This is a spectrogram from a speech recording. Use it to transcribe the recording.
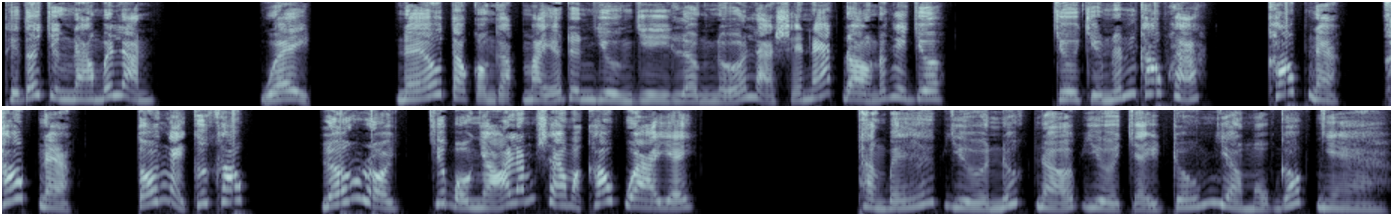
thì tới chừng nào mới lành? Wait, nếu tao còn gặp mày ở trên giường gì lần nữa là sẽ nát đòn đó nghe chưa? Chưa chịu nín khóc hả? Khóc nè, khóc nè, tối ngày cứ khóc. Lớn rồi, chứ bộ nhỏ lắm sao mà khóc hoài vậy? Thằng bé vừa nước nở vừa chạy trốn vào một góc nhà.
